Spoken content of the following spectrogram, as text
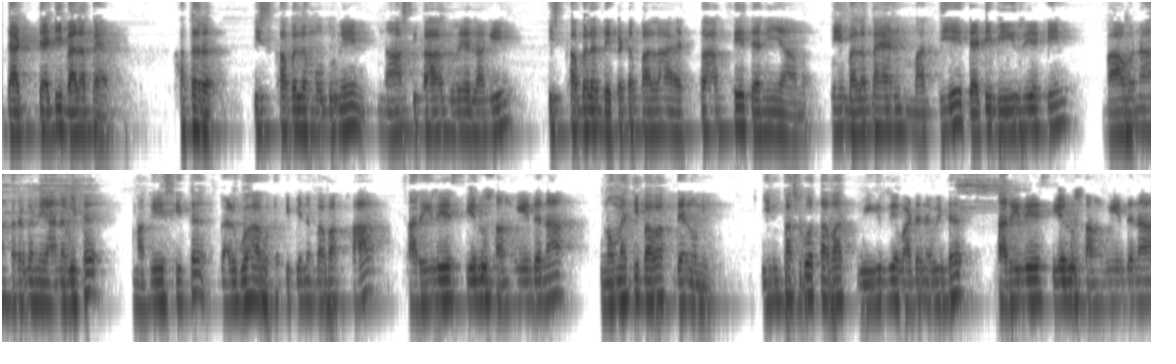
දැඩි බලපෑම. හතර හිස් කබල මුදුනේ නාසිකාග්‍රය ළඟින් ඉස්කබල දෙකට පලා ඇත්වාක්සේ දැනී යාම. මේ බලපෑම් මැද්දේ දැඩි වීරියකින් භාවනා කරගෙන යන විට මගේ සිත ගල්ගුහාවක තිබෙන බවක් හා ශරීරයේ සියලු සංවේදනා නොමැති බවක් දැනුනි. ඉන්පසුව තවත් වීරිය වඩන විට ශරීරයේ සියලු සංවේදනා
